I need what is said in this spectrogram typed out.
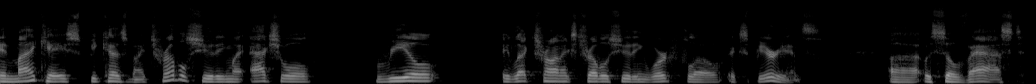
In my case, because my troubleshooting, my actual real electronics troubleshooting workflow experience uh, was so vast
